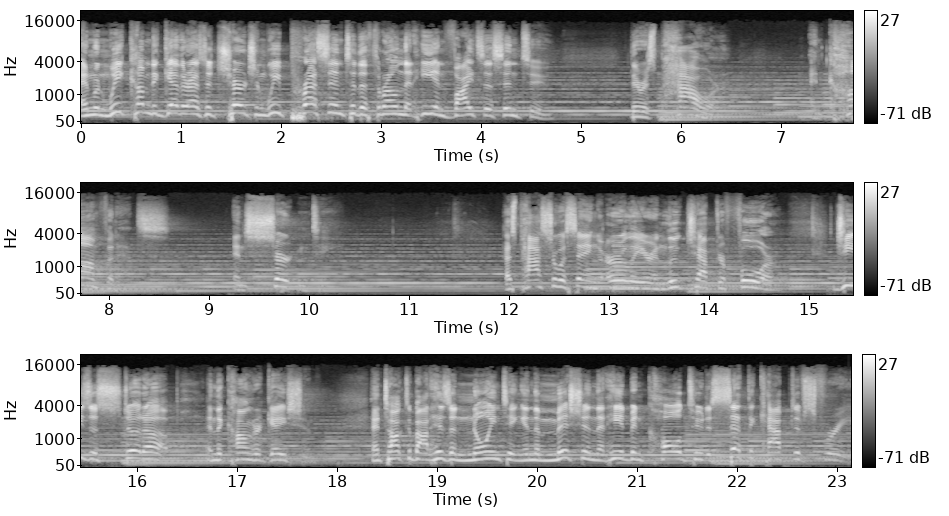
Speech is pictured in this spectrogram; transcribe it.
And when we come together as a church and we press into the throne that He invites us into, there is power and confidence and certainty. As Pastor was saying earlier in Luke chapter 4, Jesus stood up in the congregation and talked about his anointing and the mission that he had been called to to set the captives free,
